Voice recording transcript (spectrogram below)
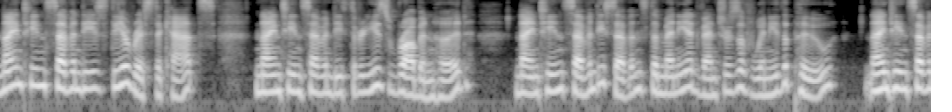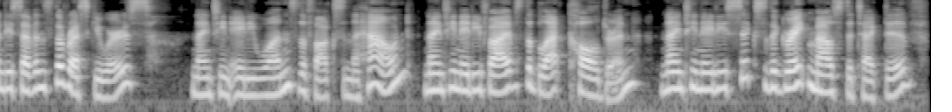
1970s The Aristocats, 1973's Robin Hood, 1977's The Many Adventures of Winnie the Pooh, 1977's The Rescuers, 1981's The Fox and the Hound, 1985's The Black Cauldron, 1986 The Great Mouse Detective,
